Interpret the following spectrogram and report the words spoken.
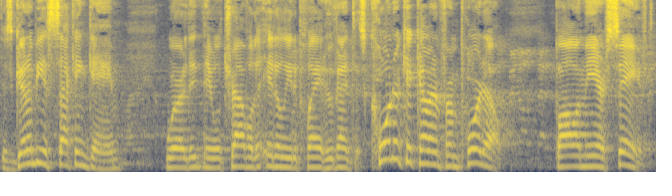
There's going to be a second game where they, they will travel to Italy to play at Juventus. Corner kick coming from Porto. Ball in the air, saved.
